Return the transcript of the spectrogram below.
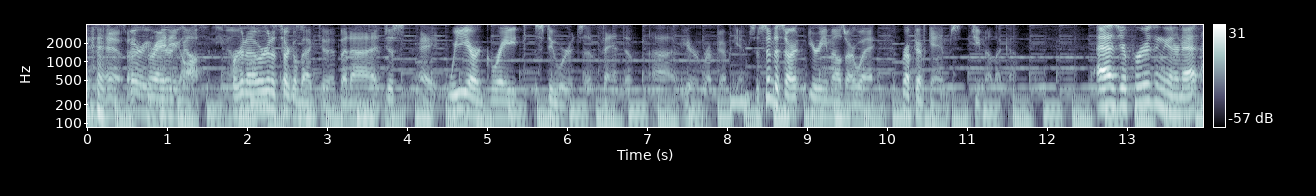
air at some point. It's, That's it's a very, great very email. awesome email. We're gonna we're gonna circle guys. back to it, but uh, just hey, we are great stewards of fandom uh, here at Rough Draft Games. So send us our, your emails our way, roughdraftgames gmail.com. As you're perusing the internet,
